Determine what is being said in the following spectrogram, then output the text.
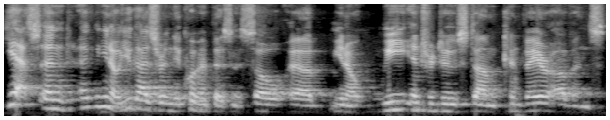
Yes, and, and, you know, you guys are in the equipment business, so uh, you know we introduced um, conveyor ovens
